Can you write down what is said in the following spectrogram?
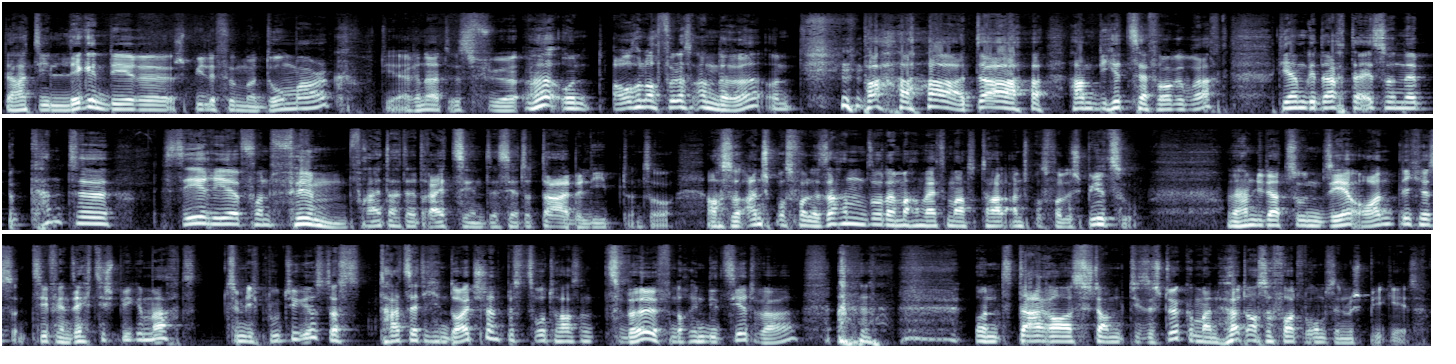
Da hat die legendäre Spielefirma Domark, die erinnert ist für und auch noch für das andere und da haben die Hits hervorgebracht. Die haben gedacht, da ist so eine bekannte Serie von Filmen. Freitag der 13. ist ja total beliebt und so. Auch so anspruchsvolle Sachen und so, da machen wir jetzt mal ein total anspruchsvolles Spiel zu. Und dann haben die dazu ein sehr ordentliches C64-Spiel gemacht, ziemlich blutiges, das tatsächlich in Deutschland bis 2012 noch indiziert war. und daraus stammt dieses Stück und man hört auch sofort, worum es in dem Spiel geht.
